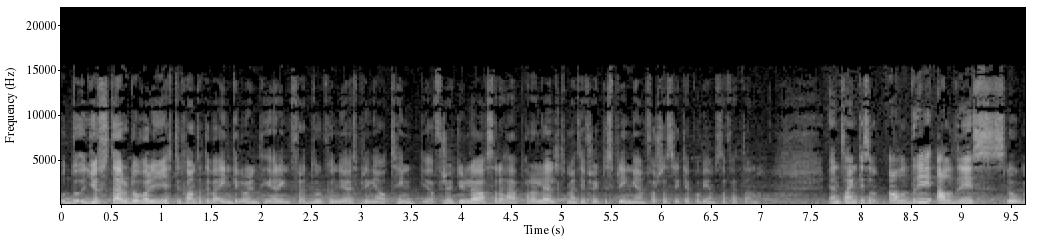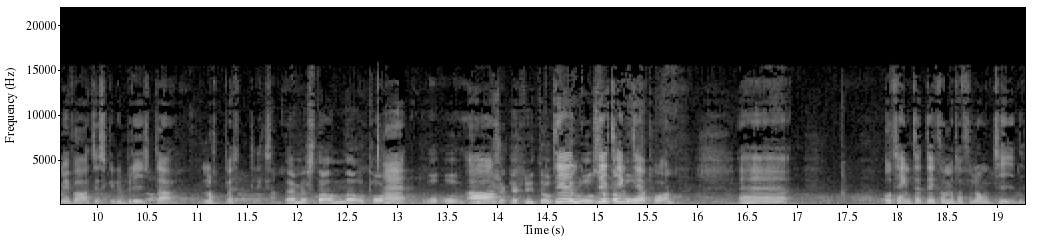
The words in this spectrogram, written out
Och då, just där och då var det ju jätteskönt att det var enkel orientering för att då kunde jag springa och tänka. Jag försökte ju lösa det här parallellt med att jag försökte springa en första sträcka på VM-stafetten. En tanke som aldrig, aldrig slog mig var att jag skulle bryta loppet liksom. Nej men stanna och, ta Nej. det, och, och Ja, försöka knyta upp det, den och det sätta tänkte på. jag på. Eh, och tänkte att det kommer ta för lång tid.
